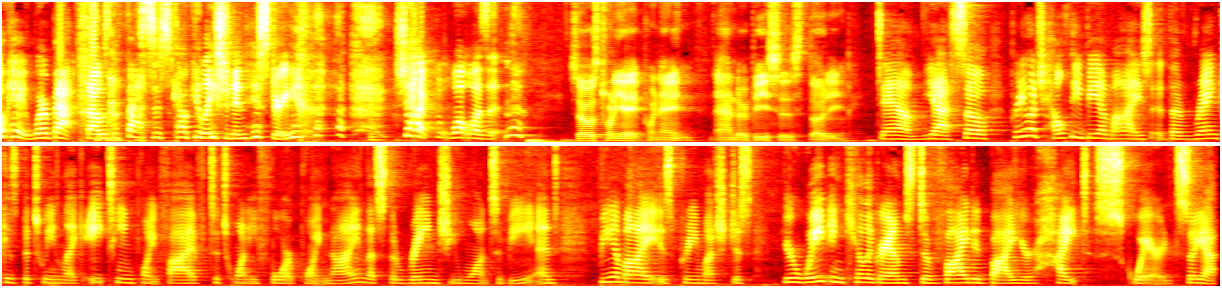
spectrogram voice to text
Okay, we're back. That was the fastest calculation in history. Jack, what was it? so it was 28.8, and obese is 30. Damn. Yeah. So pretty much healthy BMIs, the rank is between like 18.5 to 24.9. That's the range you want to be. And BMI is pretty much just your weight in kilograms divided by your height squared. So yeah,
